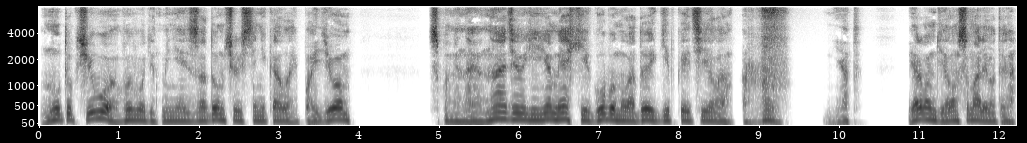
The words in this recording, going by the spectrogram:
«Ну так чего?» — выводит меня из задумчивости Николай. «Пойдем?» Вспоминаю Надю, ее мягкие губы, молодое гибкое тело. Рф, нет. Первым делом самолеты.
